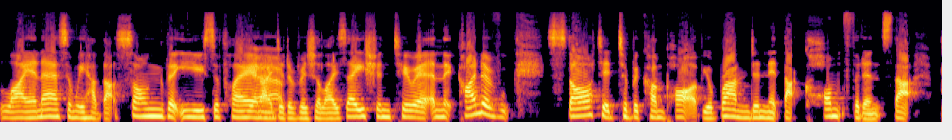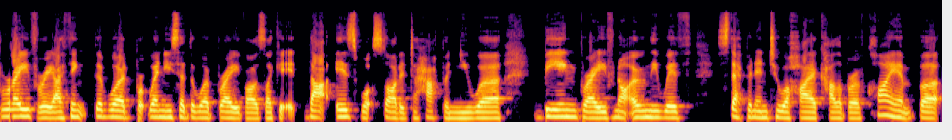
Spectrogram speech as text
lioness and we had that song that you used to play yeah. and I did a visualization to it and it kind of started to become part of your brand didn't it? That confidence that bravery. I think the word when you said the word brave I was like it, that is what started to happen. You were being brave not only with stepping into a higher caliber of client but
